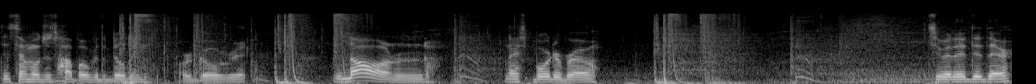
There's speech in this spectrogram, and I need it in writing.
This time we'll just hop over the building or go over it. Lol. Nice border, bro. See what I did there?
